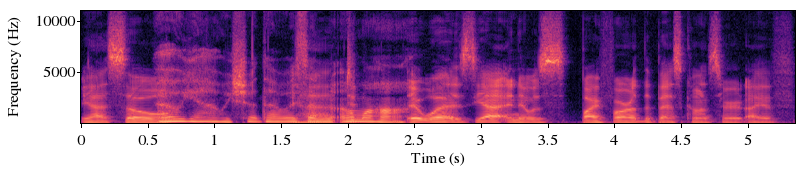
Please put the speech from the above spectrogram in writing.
Yeah, so Oh, yeah, we should. That was in Yeah. Did- Omaha. it was, yeah, and it was by far the best concert I have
